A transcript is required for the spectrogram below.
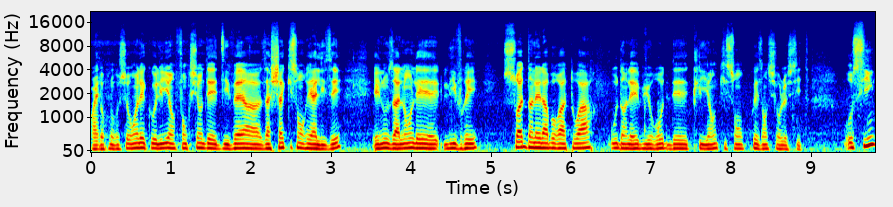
Ouais. Donc nous recevons les colis en fonction des divers achats qui sont réalisés et nous allons les livrer soit dans les laboratoires ou dans les bureaux des clients qui sont présents sur le site. Aussi,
